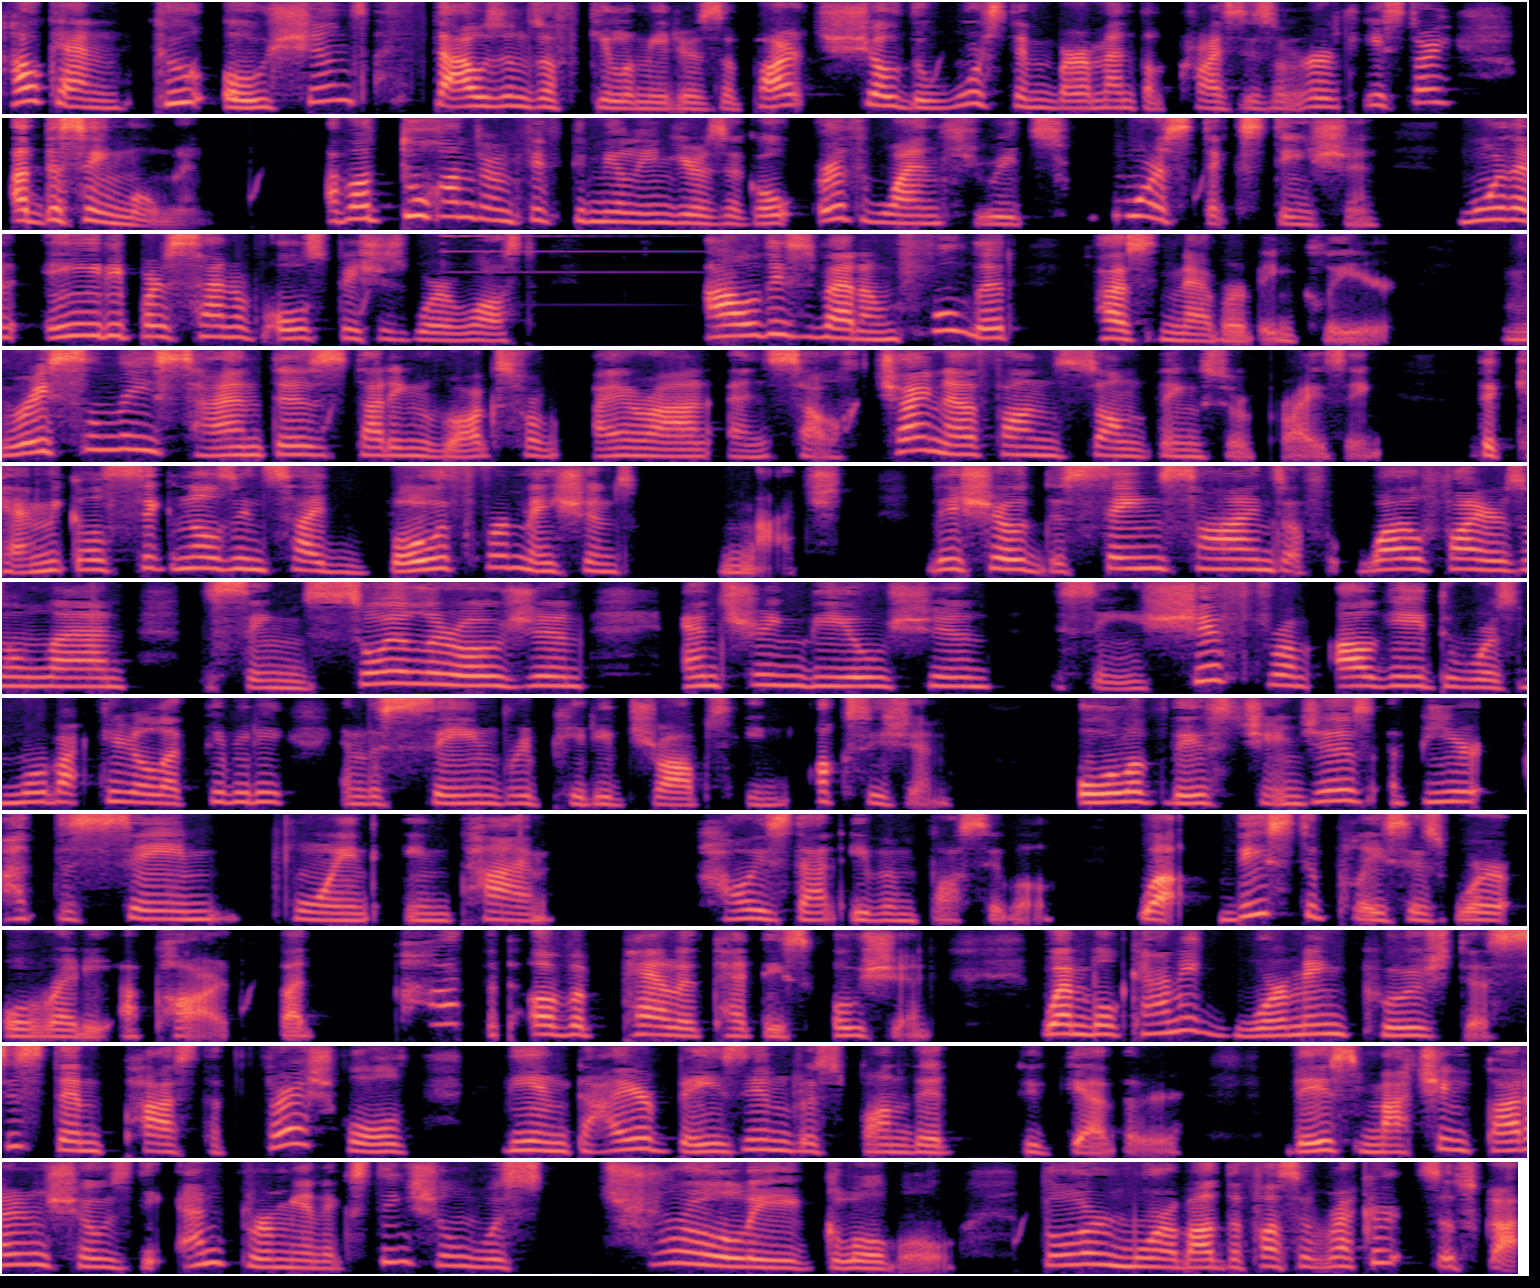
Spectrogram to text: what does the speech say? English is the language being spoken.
How can two oceans, thousands of kilometers apart, show the worst environmental crisis on Earth history at the same moment? About 250 million years ago, Earth went through its worst extinction. More than 80% of all species were lost. How this event unfolded has never been clear. Recently, scientists studying rocks from Iran and South China found something surprising. The chemical signals inside both formations matched. They showed the same signs of wildfires on land, the same soil erosion entering the ocean, the same shift from algae towards more bacterial activity, and the same repeated drops in oxygen. All of these changes appear at the same point in time. How is that even possible? Well, these two places were already apart, but part of a Paleotethys ocean. When volcanic warming pushed the system past a threshold, the entire basin responded together. This matching pattern shows the end Permian extinction was truly global. To learn more about the fossil record, subscribe.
